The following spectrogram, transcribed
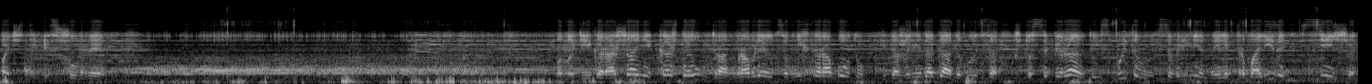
почти бесшумные. Многие горожане каждое утро отправляются в них на работу и даже не догадываются, что собирают и испытывают современные электроболиды здесь же,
